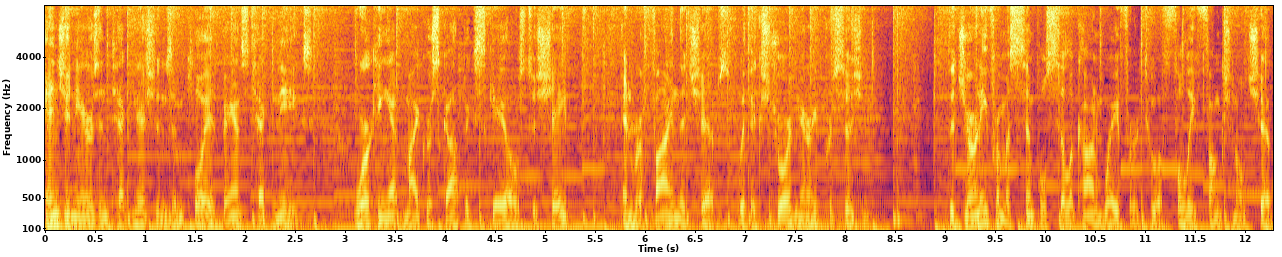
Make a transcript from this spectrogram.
Engineers and technicians employ advanced techniques, working at microscopic scales to shape and refine the chips with extraordinary precision. The journey from a simple silicon wafer to a fully functional chip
